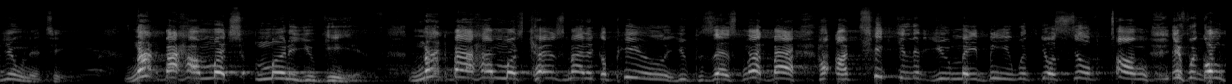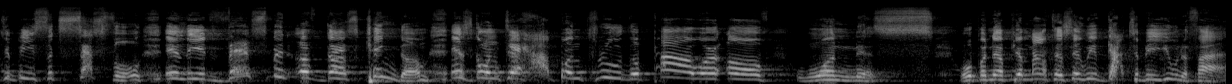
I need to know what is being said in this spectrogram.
unity, not by how much money you give not by how much charismatic appeal you possess, not by how articulate you may be with your silver tongue. If we're going to be successful in the advancement of God's kingdom, it's going to happen through the power of oneness. Open up your mouth and say, We've got to be unified.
